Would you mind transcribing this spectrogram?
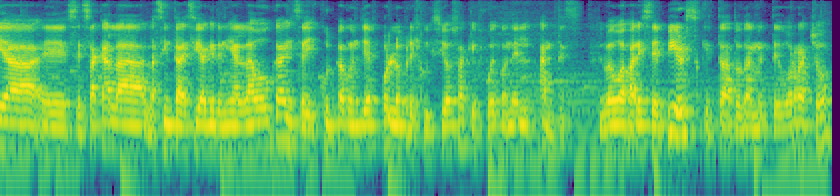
ella eh, se saca la, la cinta adhesiva que tenía en la boca y se disculpa con Jeff por lo prejuiciosa que fue con él antes. Luego aparece Pierce, que está totalmente borracho,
